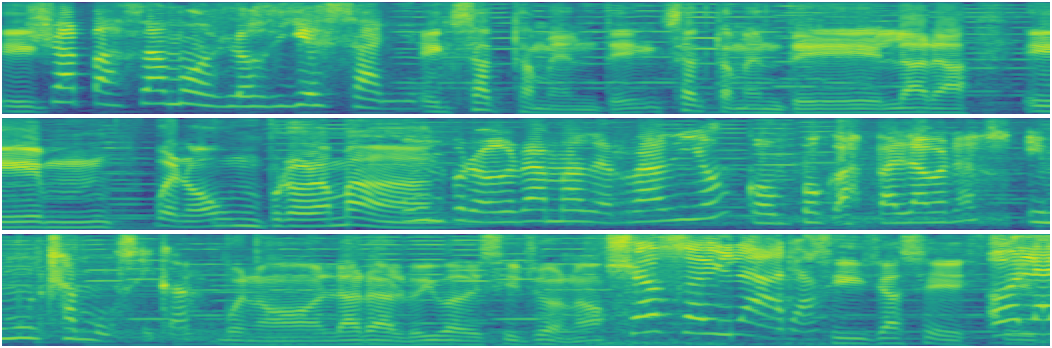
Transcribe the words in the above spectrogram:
Eh, ya pasamos los 10 años. Exactamente, exactamente, Lara. Em, bueno, un programa... Un programa de radio con pocas palabras y mucha música. Bueno, Lara, lo iba a decir yo, ¿no? Yo soy Lara. Sí, ya sé. Hola,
